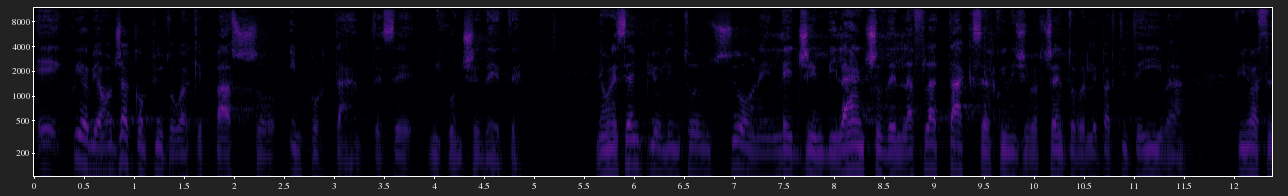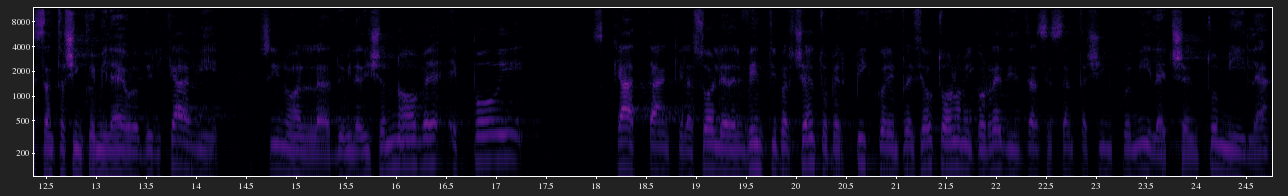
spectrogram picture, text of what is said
E qui abbiamo già compiuto qualche passo importante, se mi concedete. Ne un esempio l'introduzione in legge in bilancio della flat tax al 15% per le partite IVA fino a 65.000 euro di ricavi sino al 2019 e poi Scatta anche la soglia del 20% per piccole imprese autonome con redditi tra 65.000 e 100.000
